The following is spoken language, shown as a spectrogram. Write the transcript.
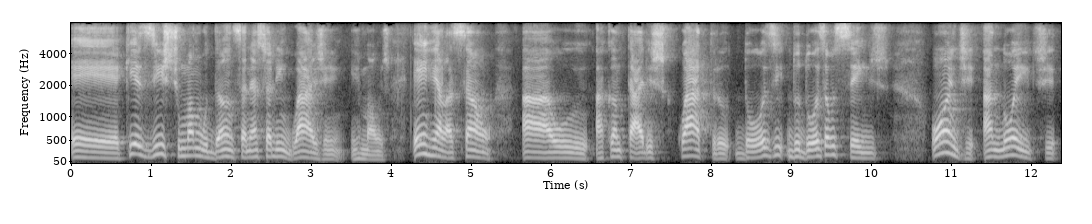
é, que existe uma mudança nessa linguagem, irmãos, em relação ao, a Cantares 4, 12, do 12 ao 6, onde a noite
